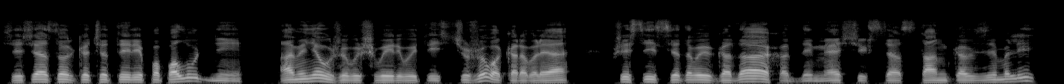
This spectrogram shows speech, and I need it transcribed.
Сейчас только четыре пополудни, а меня уже вышвыривают из чужого корабля в шести световых годах от дымящихся останков земли.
